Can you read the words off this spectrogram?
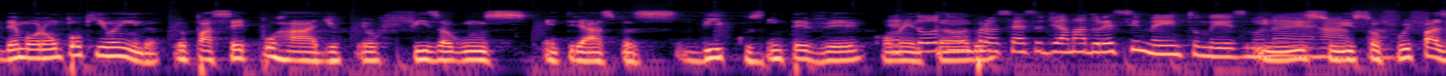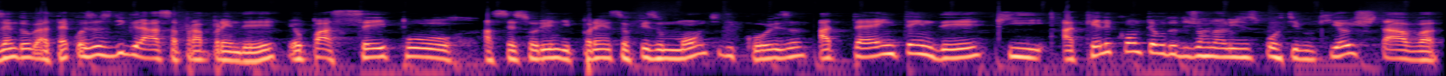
demorou um pouquinho ainda. Eu passei por rádio, eu fiz alguns, entre aspas, bicos em TV, comentando. É todo um processo de amadurecimento mesmo, isso, né? Isso, isso. Eu fui fazendo até coisas de graça para aprender. Eu passei por assessoria de imprensa, eu fiz um monte de coisa até entender que aquele conteúdo de jornalismo esportivo que eu estava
